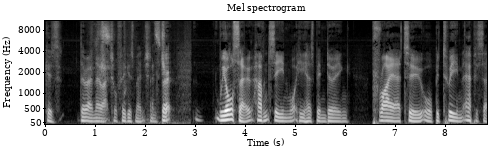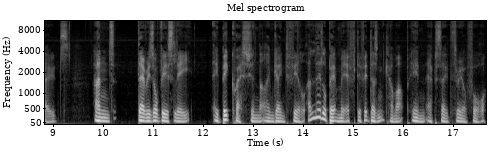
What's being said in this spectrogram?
because there are no actual figures mentioned. That's but we also haven't seen what he has been doing prior to or between episodes, and there is obviously a big question that I'm going to feel a little bit miffed if it doesn't come up in episode three or four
